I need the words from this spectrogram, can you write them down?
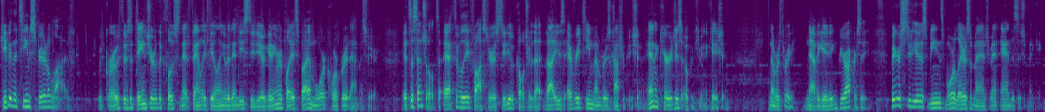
keeping the team spirit alive. With growth, there's a danger of the close knit family feeling of an indie studio getting replaced by a more corporate atmosphere. It's essential to actively foster a studio culture that values every team member's contribution and encourages open communication. Number three, navigating bureaucracy. Bigger studios means more layers of management and decision making.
